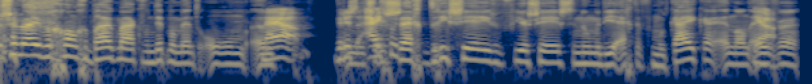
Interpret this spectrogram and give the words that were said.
Zullen- we even gewoon gebruik maken van dit moment om... Een, nou ja, er is eigenlijk... Zeg drie series of vier series te noemen die je echt even moet kijken. En dan Ja. even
